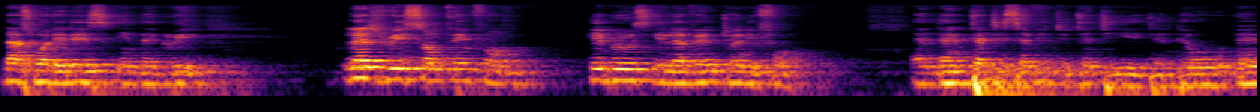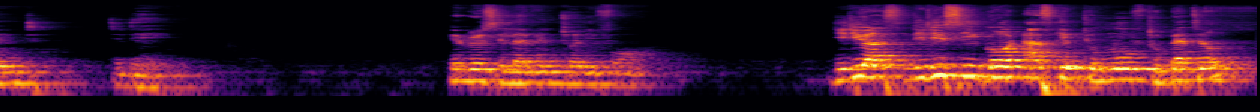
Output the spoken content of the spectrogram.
That's what it is in the Greek. Let's read something from Hebrews 11 24 and then 37 to 38, and then we'll end today. Hebrews 11 24. Did you ask, did you see God ask him to move to Bethel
